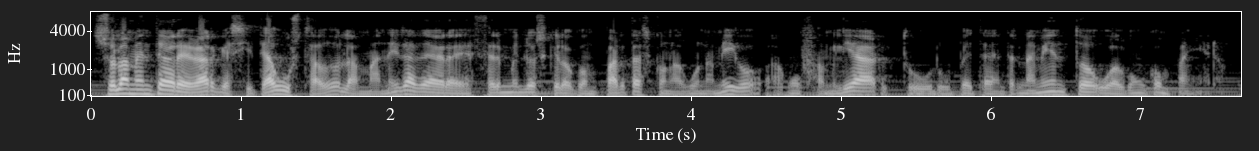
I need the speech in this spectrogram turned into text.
Solamente agregar que si te ha gustado, la manera de agradecérmelo es que lo compartas con algún amigo, algún familiar, tu grupeta de entrenamiento o algún compañero.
